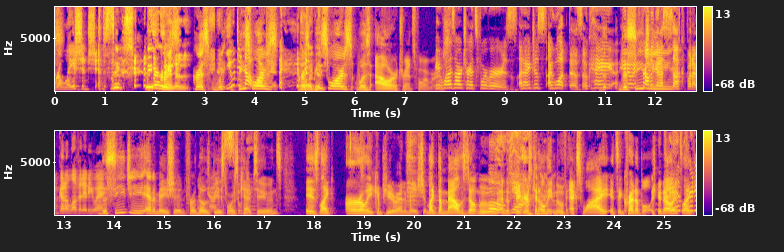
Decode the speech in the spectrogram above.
Chris. relationships? Experience. Chris, we, you did Beast not Wars. watch it. Chris, No, Beast Wars was our Transformers. It was our Transformers, and I just I want this. Okay, The- you the know it's probably gonna suck, but I'm gonna love it anyway. the CG animation for Oh those God, Beast Wars so cartoons is like early computer animation. Like the mouths don't move Oh, and the yeah. figures can only move X, Y. It's incredible. You know, I it's am like pretty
